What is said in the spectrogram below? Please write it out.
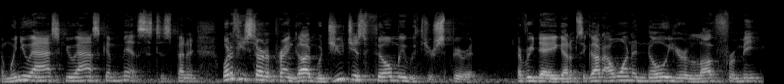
And when you ask, you ask amiss to spend it. What if you started praying, God, would you just fill me with your spirit? Every day you got to say, God, I want to know your love for me.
